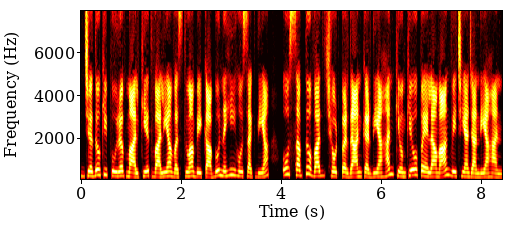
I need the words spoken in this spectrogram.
ਜਦੋਂ ਕਿ ਪੂਰਵ ਮਾਲਕੀਅਤ ਵਾਲੀਆਂ ਵਸਤੂਆਂ ਬੇਕਾਬੂ ਨਹੀਂ ਹੋ ਸਕਦੀਆਂ ਉਹ ਸਭ ਤੋਂ ਵੱਧ ਛੋਟ ਪ੍ਰਦਾਨ ਕਰਦੀਆਂ ਹਨ ਕਿਉਂਕਿ ਉਹ ਪਹਿਲਾਂ ਵਾਂਗ ਵੇਚੀਆਂ ਜਾਂਦੀਆਂ ਹਨ।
